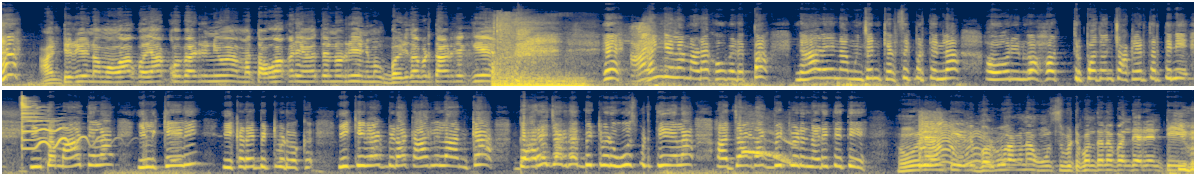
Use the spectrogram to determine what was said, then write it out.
ಹಾ? ಅಂಟಿರಿ ನಮ್ಮ ಅವ್ವಾಗ ಬಯಾಕ್ ಹೋಗ್ಬೇಡ್ರಿ ನೀವು. ಮತ್ತೆ ಅವ್ವ ಕಡೆ ಹೇಳ್ತೇನೆ ನೋಡ್ರಿ, ನಿಮಗೆ ಬೈದ ಬಿಡ್ತಾಳ್ರಿ ಆಕಿ ಏ ಹಂಗೆಲ್ಲ ಮಾಡಕ್ ಹೋಗ್ಬೇಡಪ್ಪ. ನಾಳೆ ನಾ ಮುಂಜಾನೆ ಕೆಲ್ಸಕ್ಕೆ ಬರ್ತೇನಲ್ಲ ಅವ್ರು ನಿನ್ಗೆ ಹತ್ತು ರೂಪಾಯ್ದೊಂದು ಚಾಕ್ಲೇಟ್ ತರ್ತೀನಿ. ಇಂಥ ಮಾತೆಲ್ಲ ಇಲ್ಲಿ ಕೇಳಿ ಈ ಕಡೆ ಬಿಟ್ಟು ಬಿಡ್ಬೇಕು ಈ ಕಿವ್ಯಾಗ ಬಿಡಕ್ ಆಗ್ಲಿಲ್ಲ ಅನ್ಕ ಬೇರೆ ಜಾಗದಾಗ ಬಿಟ್ಟು ಬಿಡು ಊಸ್ ಬಿಡ್ತೀಯಲ್ಲ ಆ ಜಾಗದಾಗ ಬಿಟ್ಟು ಬಿಡು ನಡೀತೈತಿ. ಹ್ಞೂ ರೀ ಅಂಟಿ ಇಲ್ಲಿ ಬರುವಾಗ ನಾ ಹುಣ್ಸ್ ಬಿಟ್ಕೊಂತಾನೆ ರೀ ಅಂಟಿ ಈಗ.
